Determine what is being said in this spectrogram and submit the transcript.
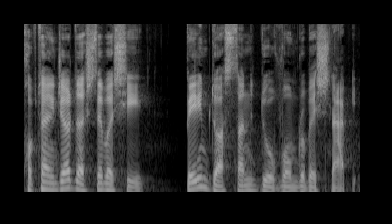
خب تا اینجا رو داشته باشید. بریم داستان دوم رو بشنویم.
